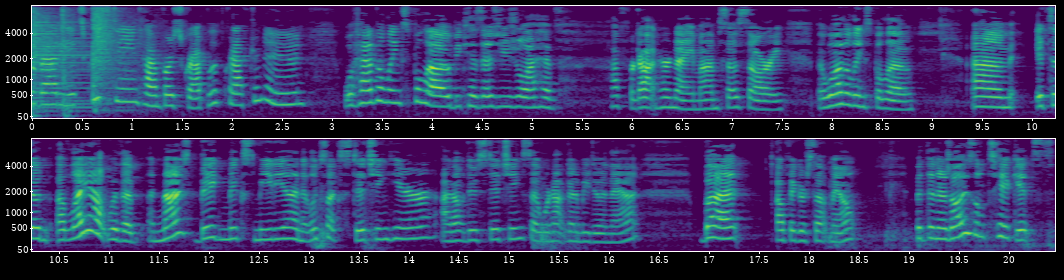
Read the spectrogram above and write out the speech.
everybody, it's Christine. Time for a Scrap Lift Crafternoon. We'll have the links below because as usual I have I've forgotten her name. I'm so sorry. But we'll have the links below. Um, it's a, a layout with a, a, nice big mixed media and it looks like stitching here. I don't do stitching, so we're not going to be doing that. But I'll figure something out. But then there's all these little tickets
